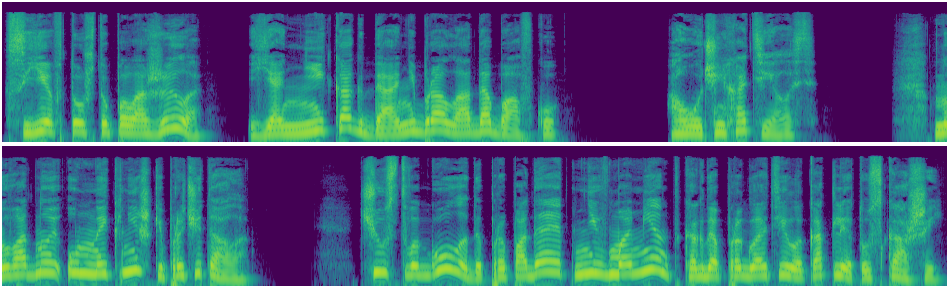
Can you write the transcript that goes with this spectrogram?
Съев то, что положила, я никогда не брала добавку. А очень хотелось. Но в одной умной книжке прочитала — чувство голода пропадает не в момент, когда проглотила котлету с кашей,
